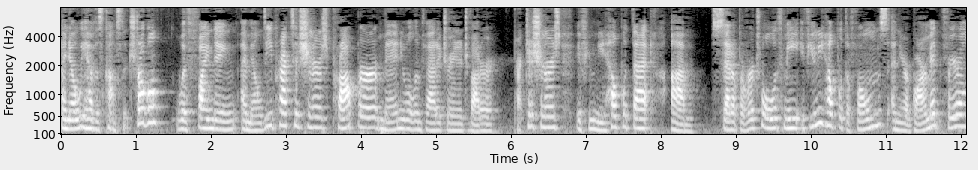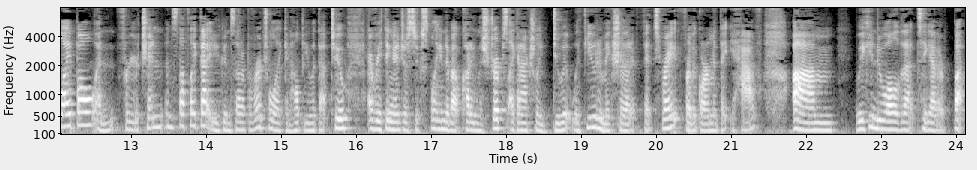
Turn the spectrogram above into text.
I know we have this constant struggle with finding MLD practitioners, proper manual lymphatic drainage water practitioners. If you need help with that, um, set up a virtual with me. If you need help with the foams and your garment for your lipo and for your chin and stuff like that, you can set up a virtual. I can help you with that too. Everything I just explained about cutting the strips, I can actually do it with you to make sure that it fits right for the garment that you have. Um, we can do all of that together. But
